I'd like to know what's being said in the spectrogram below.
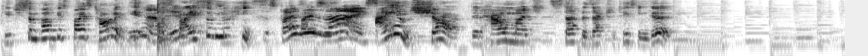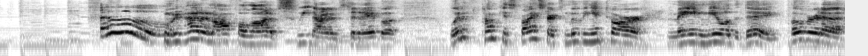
get you some pumpkin spice tonic. It, Yeah, the dude. spice is The nice. spice, Spice is is nice. I am shocked at how much stuff is actually tasting good. Ooh. We've had an awful lot of sweet items today, but what if pumpkin spice starts moving into our main meal of the day? Over at uh,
